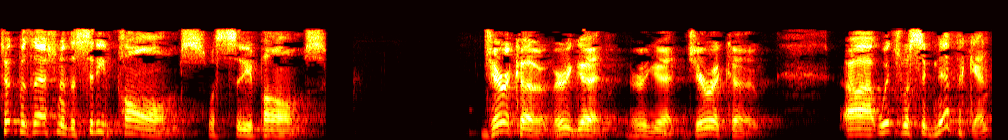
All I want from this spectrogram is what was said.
took possession of the city of palms. What's the city of palms? Jericho. Very good. Very good. Jericho. Uh, which was significant,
